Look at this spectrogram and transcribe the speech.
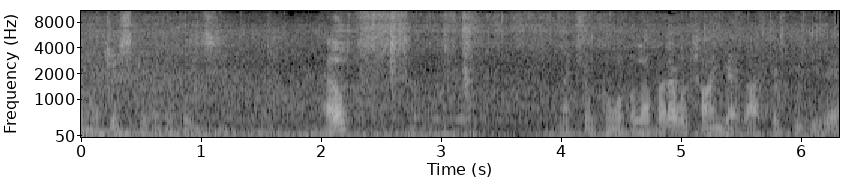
And I'll just give it a bit help. Next time come up a lot better, we'll try and get that graffiti there.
